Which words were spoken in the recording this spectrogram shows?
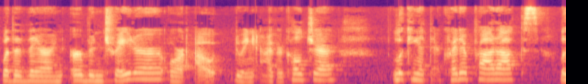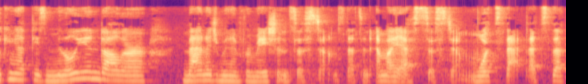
whether they're an urban trader or out doing agriculture, looking at their credit products, looking at these million dollar management information systems. That's an MIS system. What's that? That's the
